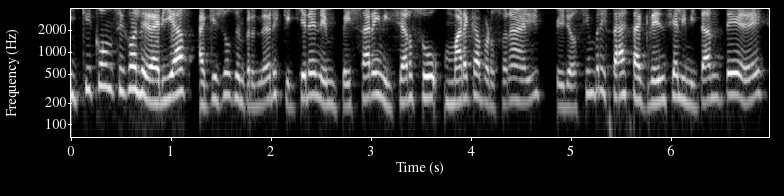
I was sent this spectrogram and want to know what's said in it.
¿Y qué consejos le darías a aquellos emprendedores que quieren empezar a iniciar su marca personal, pero siempre está esta creencia limitante de,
